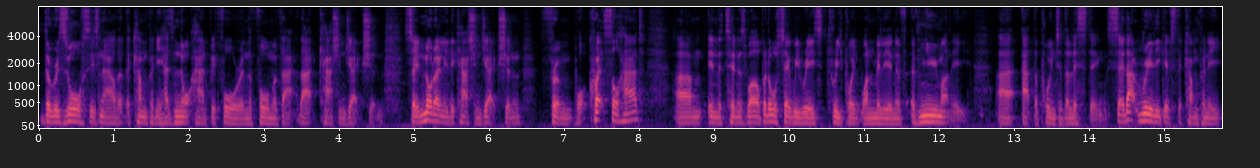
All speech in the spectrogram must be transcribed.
the resources now that the company has not had before in the form of that, that cash injection. So not only the cash injection from what Quetzal had um, in the tin as well, but also we raised 3.1 million of, of new money uh, at the point of the listing. So that really gives the company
